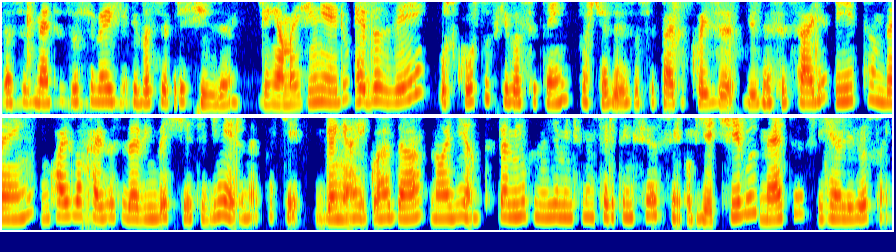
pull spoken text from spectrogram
das suas metas você vai ver se você precisa ganhar mais dinheiro, reduzir os custos que você tem, porque às vezes você paga coisa desnecessária, e também em quais locais você deve investir esse dinheiro, né? Porque ganhar e guardar não adianta. Para mim, o planejamento financeiro tem que ser assim: objetivos, metas e realizações.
